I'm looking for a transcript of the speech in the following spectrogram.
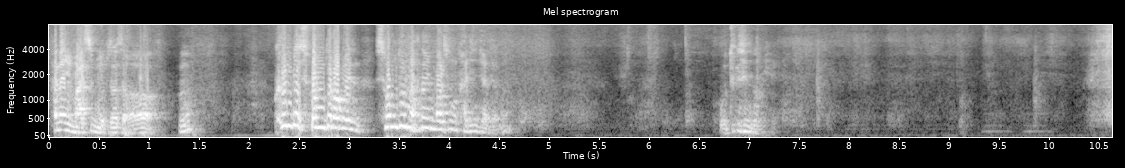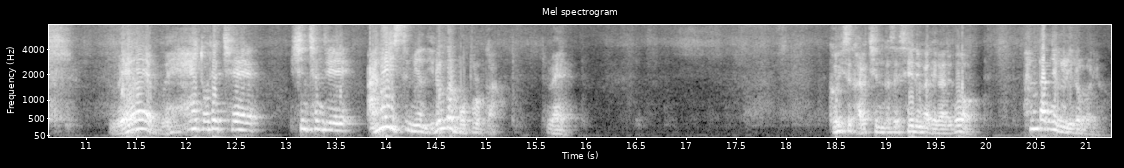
하나님 말씀이 없어서. 응? 그런데 성도라고 해서 성도는 하나님 말씀을 가진 자잖아. 어떻게 생각해? 왜, 왜 도대체 신천지 안에 있으면 이런 걸 못 볼까? 왜? 거기서 가르치는 것에 세뇌가 돼가지고 판단력을 잃어버려.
